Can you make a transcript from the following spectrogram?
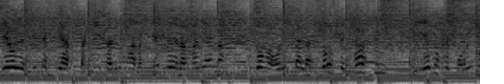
Quiero decirles que hasta aquí salimos a las 7 de la mañana, son ahorita las 12 casi y hemos recorrido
